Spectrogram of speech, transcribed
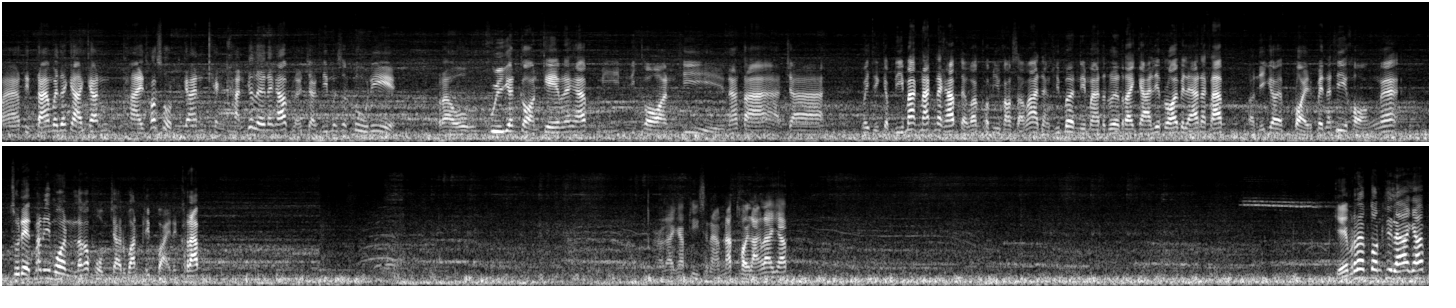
มาติดตามบรรยากาศการถ่ายทอดสดการแข่งขันกันเลยนะครับ หลังจากที่เมื่อสักครู่นี่เราคุยกันก่อนเกมนะครับ มีพิธีกรที่หน้าตาอาจจะไม่ถึงกับดีมากนักนะครับ แต่ว่าก็มีความสามารถอย่างพี่เบิ้ลนี่มาดำเนินรายการเรียบร้อยไปแล้วนะครับ ตอนนี้ก็ปล่อยเป็นหน้าที่ของสุเดชมั่นวิมลแล้วก็ผมจารวัตรคลิปไหวนะครับเอาละครับที่สนามนัดถอยหลังแล้วครับ เกมเริ่มต้นขึ้นแล้วครับ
